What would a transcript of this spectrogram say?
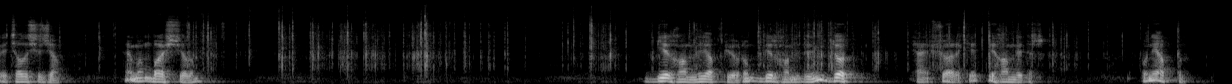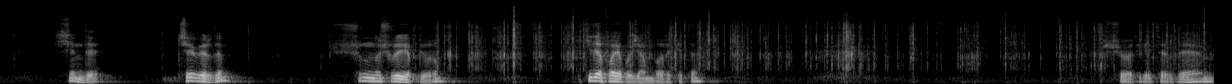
ve çalışacağım. Hemen başlayalım. Bir hamle yapıyorum. Bir hamle dediğim dört. Yani şu hareket bir hamledir. Bunu yaptım. Şimdi çevirdim. Şunu şuraya yapıyorum. İki defa yapacağım bu hareketi. Şöyle getirdim.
